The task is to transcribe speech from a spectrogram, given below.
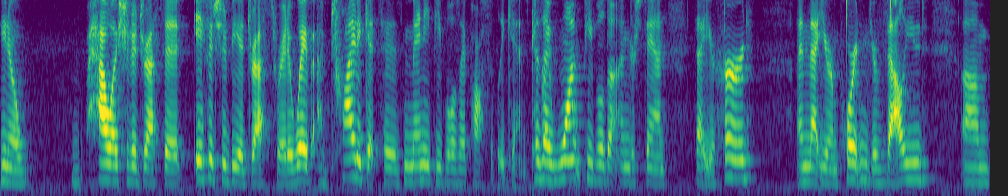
you know, how I should address it, if it should be addressed right away. But I'm trying to get to as many people as I possibly can because I want people to understand that you're heard and that you're important, you're valued. Um,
